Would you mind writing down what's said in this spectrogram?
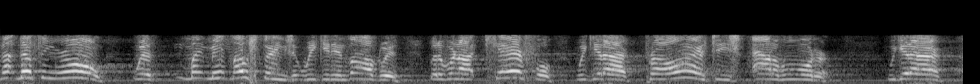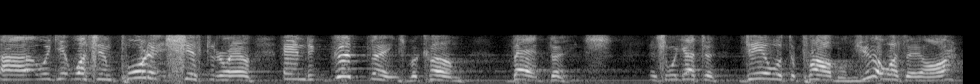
Not, nothing wrong with most things that we get involved with. But if we're not careful, we get our priorities out of order. We get our uh, we get what's important shifted around, and the good things become bad things. And so we got to deal with the problems. You know what they are.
